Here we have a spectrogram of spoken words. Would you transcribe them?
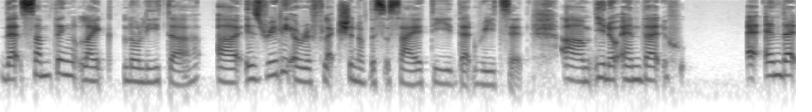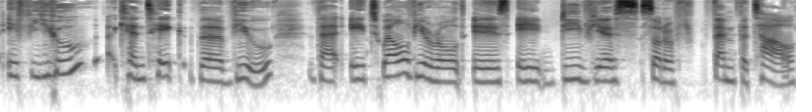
that something like Lolita uh, is really a reflection of the society that reads it. Um, you know, and that and that if you can take the view that a 12 year old is a devious sort of femme fatale,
